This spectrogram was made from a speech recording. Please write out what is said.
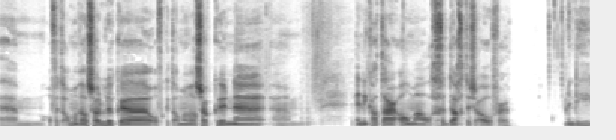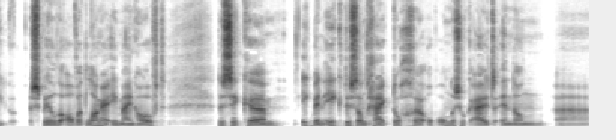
um, of het allemaal wel zou lukken, of ik het allemaal wel zou kunnen. Um, en ik had daar allemaal gedachten over. En die speelde al wat langer in mijn hoofd. Dus ik, uh, ik ben ik, dus dan ga ik toch uh, op onderzoek uit en dan uh,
